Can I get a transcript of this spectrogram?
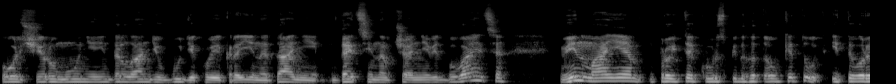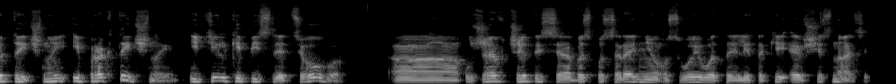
Польщі, Румунії, Нідерландів, будь-якої країни Данії, де ці навчання відбуваються, він має пройти курс підготовки тут і теоретичної, і практичної. І тільки після цього уже вчитися безпосередньо освоювати літаки F-16.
